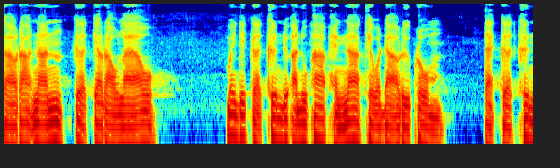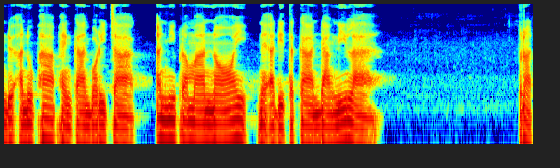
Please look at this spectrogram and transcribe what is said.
การะนั้นเกิดแก่เราแล้ว ไม่ได้เกิดขึ้นด้วยอนุภาพแห่งนาคเทวดาหรือพรหมแต่เกิดขึ้นด้วยอนุภาพแห่งการบริจาค อันมีประมาณน้อยในอดีตการดังนี้แหละ ตรัส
